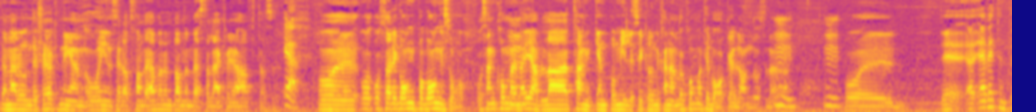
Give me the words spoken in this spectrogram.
Den här undersökningen och inser att fan det här var bland de bästa läkare jag haft. Alltså. Ja. Och, och, och så är det gång på gång så. Och sen kommer den här jävla tanken på millisekund kan ändå komma tillbaka ibland och sådär. Och, eh, det, jag, vet inte,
